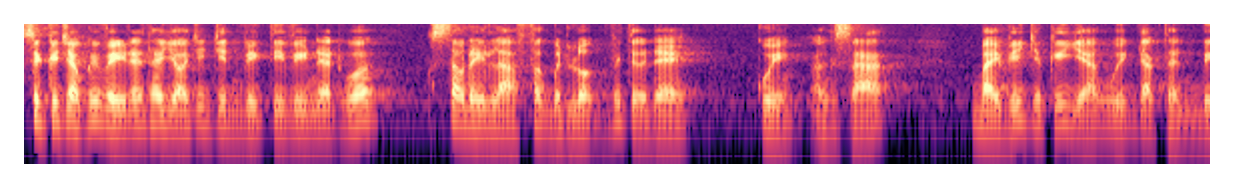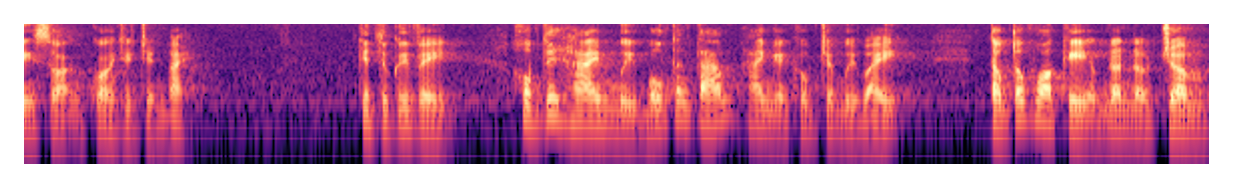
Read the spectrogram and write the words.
Xin kính chào quý vị đang theo dõi chương trình Việt TV Network. Sau đây là phần bình luận với tựa đề Quyền ân xá. Bài viết do ký giả Nguyễn Đạt Thịnh biên soạn qua chương trình bày. Kính thưa quý vị, hôm thứ Hai 14 tháng 8 2017, Tổng thống Hoa Kỳ ông Donald Trump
